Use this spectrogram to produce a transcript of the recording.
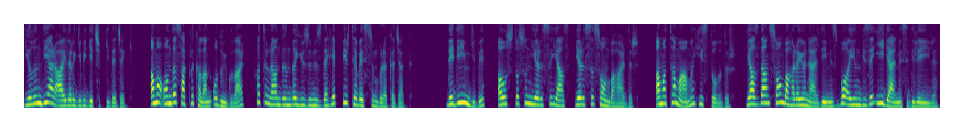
yılın diğer ayları gibi geçip gidecek. Ama onda saklı kalan o duygular, hatırlandığında yüzünüzde hep bir tebessüm bırakacak. Dediğim gibi, Ağustos'un yarısı yaz, yarısı sonbahardır. Ama tamamı his doludur. Yazdan sonbahara yöneldiğimiz bu ayın bize iyi gelmesi dileğiyle.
